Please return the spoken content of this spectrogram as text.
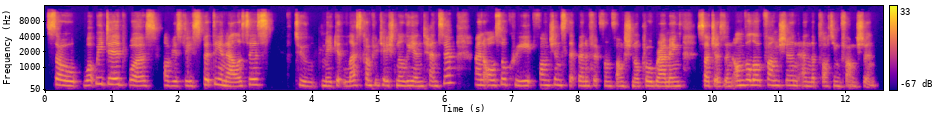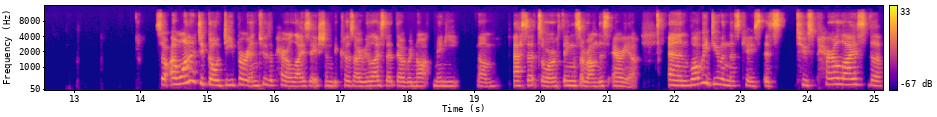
So what we did was obviously split the analysis to make it less computationally intensive and also create functions that benefit from functional programming, such as an envelope function and the plotting function. So I wanted to go deeper into the parallelization because I realized that there were not many um, assets or things around this area. And what we do in this case is to parallelize the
